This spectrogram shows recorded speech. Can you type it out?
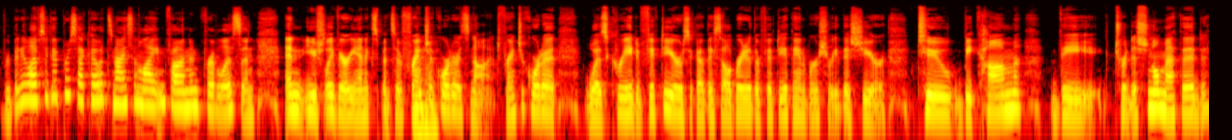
everybody loves a good Prosecco. It's nice and light and fun and frivolous and, and usually very inexpensive. Franciacorta is not. Franciacorta was created 50 years ago. They celebrated their 50th anniversary this year to become the traditional method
